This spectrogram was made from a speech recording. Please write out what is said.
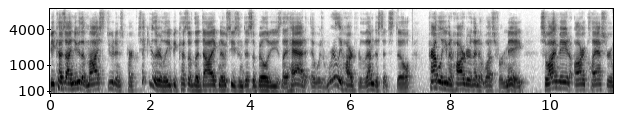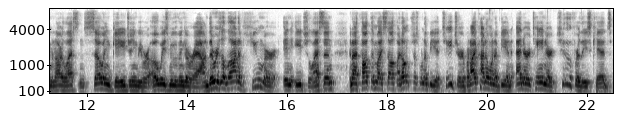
because I knew that my students, particularly because of the diagnoses and disabilities they had, it was really hard for them to sit still, probably even harder than it was for me. So I made our classroom and our lessons so engaging. We were always moving around. There was a lot of humor in each lesson. And I thought to myself, I don't just want to be a teacher, but I kind of want to be an entertainer too for these kids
